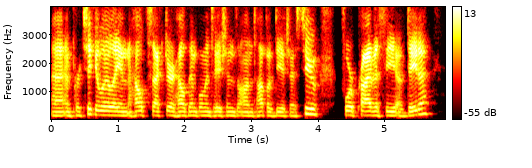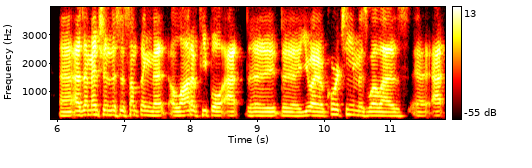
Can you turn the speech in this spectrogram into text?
uh, and particularly in the health sector, health implementations on top of DHIS2 for privacy of data. Uh, as I mentioned, this is something that a lot of people at the, the UIO core team, as well as uh, at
